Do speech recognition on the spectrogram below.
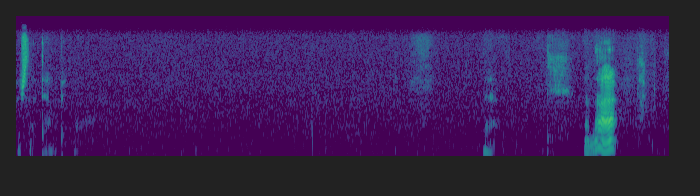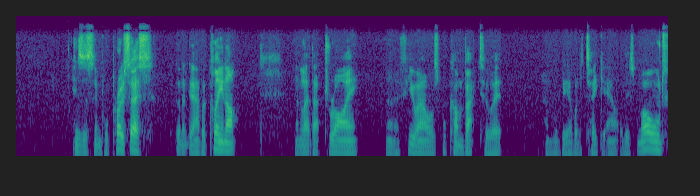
Push that down a bit more. There. And that is a simple process. I'm going to have a clean up and let that dry. And a few hours we'll come back to it and we'll be able to take it out of this mold.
